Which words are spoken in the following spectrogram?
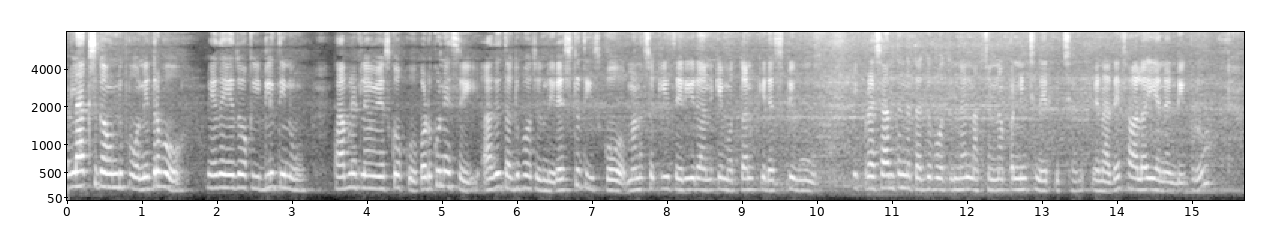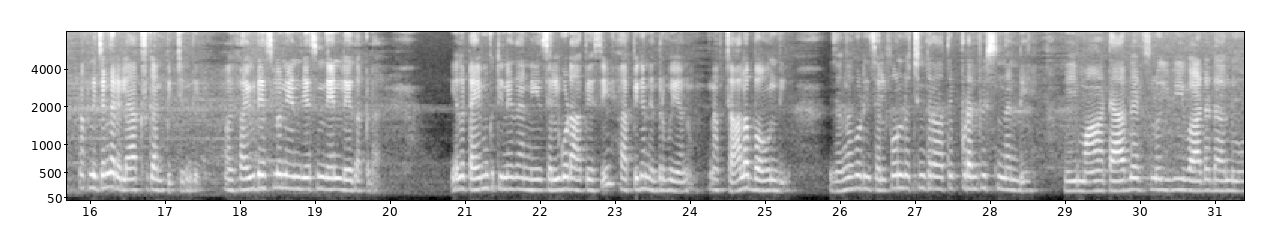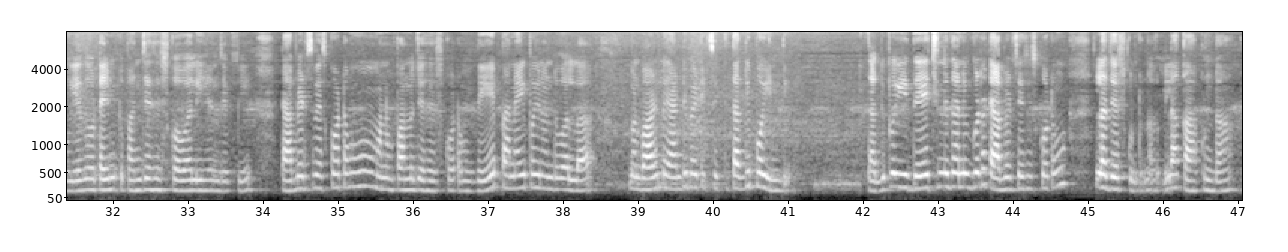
రిలాక్స్గా ఉండిపో నిద్రపో లేదా ఏదో ఒక ఇడ్లీ తిను టాబ్లెట్లు ఏమి వేసుకోకు పడుకునేసేయి అదే తగ్గిపోతుంది. రెస్ట్ తీసుకో మనసుకి శరీరానికి మొత్తానికి రెస్ట్ ఇవ్వు. నీకు ప్రశాంతంగా తగ్గిపోతుందని నాకు చిన్నప్పటి నుంచి నేర్పించాను. నేను అదే ఫాలో అయ్యానండి. ఇప్పుడు నాకు నిజంగా రిలాక్స్గా అనిపించింది. ఫైవ్ డేస్లో నేను చేసింది ఏం లేదు అక్కడ. ఏదో టైంకి తినేదాన్ని సెల్ కూడా ఆపేసి హ్యాపీగా నిద్రపోయాను. నాకు చాలా బాగుంది. నిజంగా కూడా ఈ సెల్ ఫోన్లు వచ్చిన తర్వాత ఇప్పుడు అనిపిస్తుందండి. ఈ మా ట్యాబ్లెట్స్లు ఇవి వాడడాలు ఏదో టైంకి పని చేసేసుకోవాలి అని చెప్పి. ట్యాబ్లెట్స్ వేసుకోవటము మనం పనులు చేసేసుకోవటం ఇదే పని అయిపోయినందువల్ల మన బాడీలో యాంటీబయాటిక్ శక్తి తగ్గిపోయింది. తగ్గిపోయి ఇదే చిన్నదానికి కూడా ట్యాబ్లెట్స్ వేసేసుకోవటం ఇలా చేసుకుంటున్నారు. ఇలా కాకుండా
